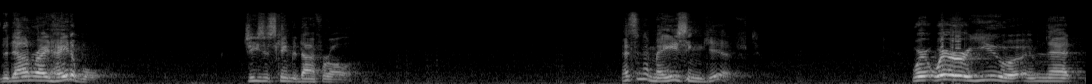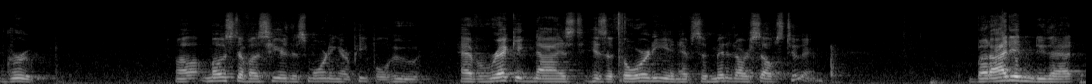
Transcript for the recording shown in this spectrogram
the downright hateable. Jesus came to die for all of them. That's an amazing gift. Where, where are you in that group? Well, most of us here this morning are people who have recognized his authority and have submitted ourselves to him. But I didn't do that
